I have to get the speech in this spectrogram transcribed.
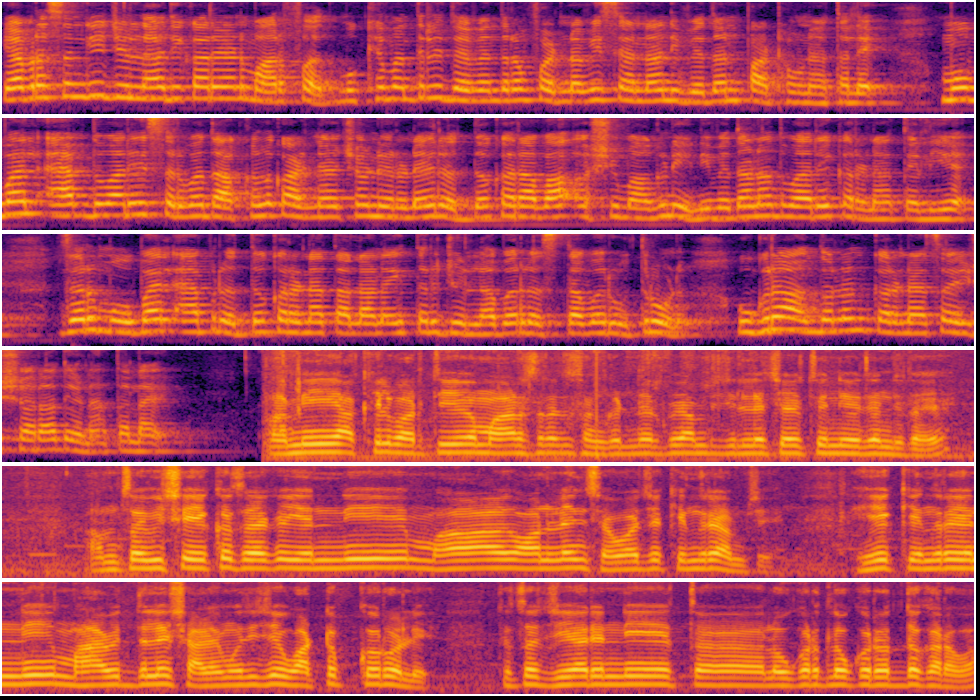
याप्रसंगी जिल्हाधिकाऱ्यांमार्फत मुख्यमंत्री देवेंद्र फडणवीस यांना निवेदन पाठवण्यात आले मोबाईल ॲपद्वारे सर्व दाखल काढण्याचा निर्णय रद्द करावा अशी मागणी निवेदनाद्वारे करण्यात आली आहे जर मोबाईल ॲप रद्द करण्यात आला नाही तर जिल्हा जिल्हाभर रस्त्यावर उतरून उग्र आंदोलन करण्याचा इशारा देण्यात आलाय. आम्ही अखिल भारतीय महाराष्ट्र राज्य संघटनेतर्फे आमच्या जिल्ह्याच्या निवेदन देत आहे. आमचा विषय एकच आहे की यांनी महा ऑनलाईन सेवा जे केंद्र आहे आमचे. हे केंद्र यांनी महाविद्यालय शाळेमध्ये जे वाटप करू आले त्याचा जी आर यांनी लवकरात लवकर रद्द करावा.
